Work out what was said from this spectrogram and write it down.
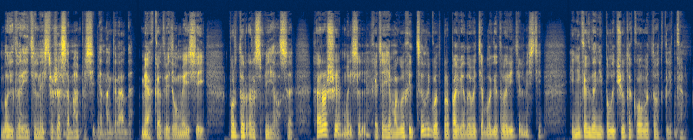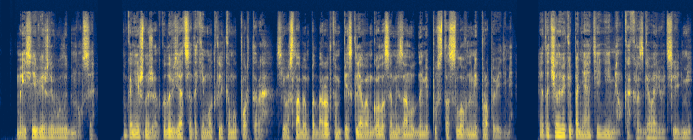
Благотворительность уже сама по себе награда, — мягко ответил Моисей. Портер рассмеялся. Хорошая мысль, хотя я могу хоть целый год проповедовать о благотворительности и никогда не получу такого-то отклика. Моисей вежливо улыбнулся. Ну, конечно же, откуда взяться таким откликом у Портера, с его слабым подбородком, песклявым голосом и занудными пустословными проповедями? Этот человек и понятия не имел, как разговаривать с людьми,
